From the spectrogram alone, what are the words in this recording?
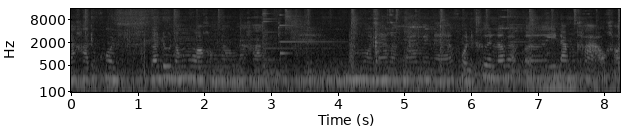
นะคะ ทุกคนแล้วดูน้องงัวของเรานะคะ น้องงัวน่ารักมากเลยนะขนขึ้นแล้วแบบเอ้ยดำขาวขาว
